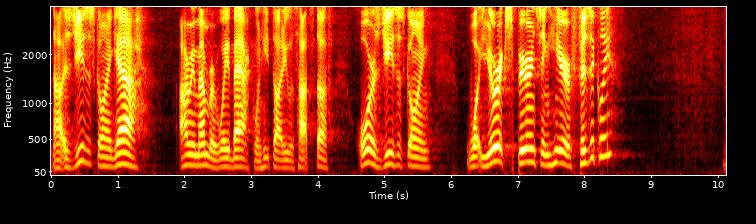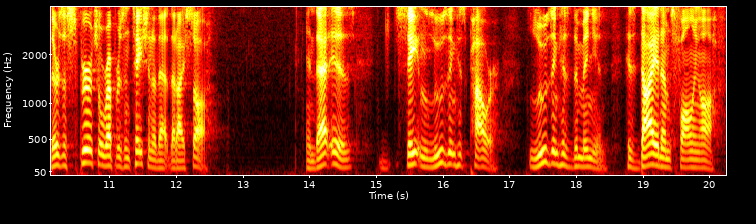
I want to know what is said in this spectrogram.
Now, is Jesus going, Yeah, I remember way back when he thought he was hot stuff? Or is Jesus going, What you're experiencing here physically, there's a spiritual representation of that that I saw. And that is Satan losing his power, losing his dominion, his diadems falling off.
